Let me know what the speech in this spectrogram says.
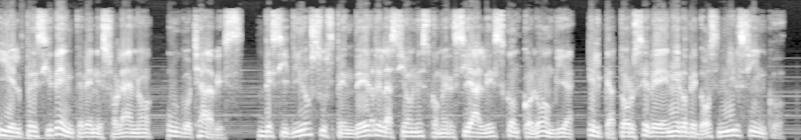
y el presidente venezolano, Hugo Chávez, decidió suspender relaciones comerciales con Colombia, el 14 de enero de 2005.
